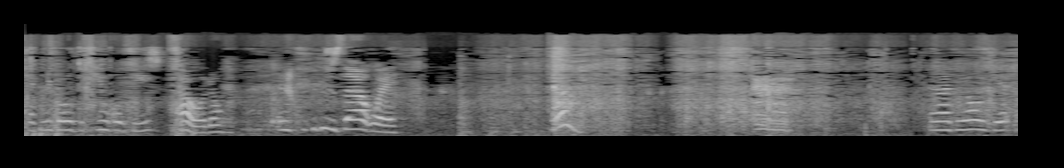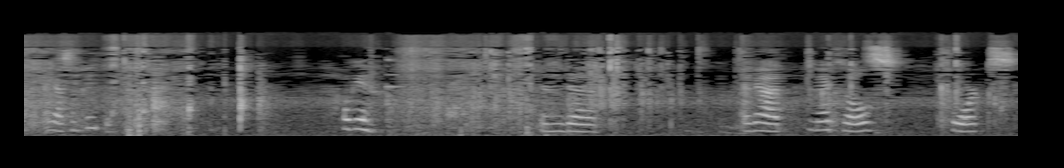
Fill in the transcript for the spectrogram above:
Technical difficulties. Oh, it It opens that way. And I can always get, I got some paper. Okay. And, uh, I got Mixels, Forx.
